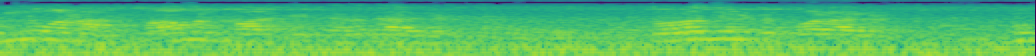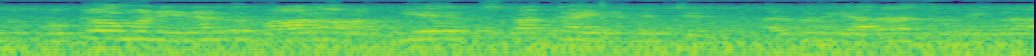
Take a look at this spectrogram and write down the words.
இன்னும் ஆனால் பாமன் பாலத்தை திறந்தார்கள். திறந்து விட்டு போனார்கள் முக்கால் மணி நேரத்துக்கு பாலம் அங்கேயே ஸ்டக் ஆகி நின்றுச்சு அதை பத்தி யாராவது சொன்னீங்களா?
